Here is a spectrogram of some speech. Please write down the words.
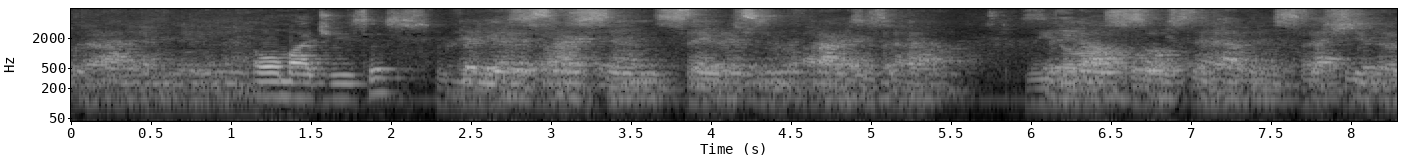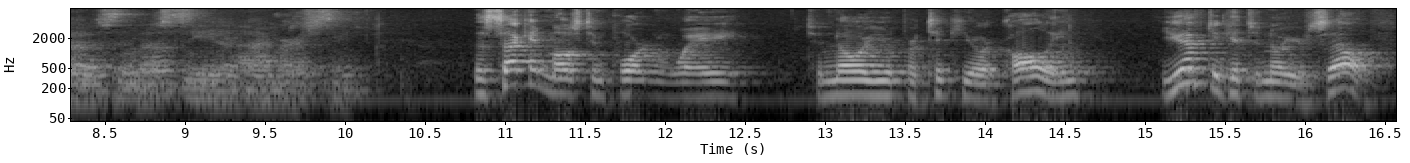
Amen. O my Jesus, Forgive us our sins, save us from the fires of hell. Lead all souls to heaven, especially those in most need of thy mercy. the second most important way to know your particular calling, you have to get to know yourself.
